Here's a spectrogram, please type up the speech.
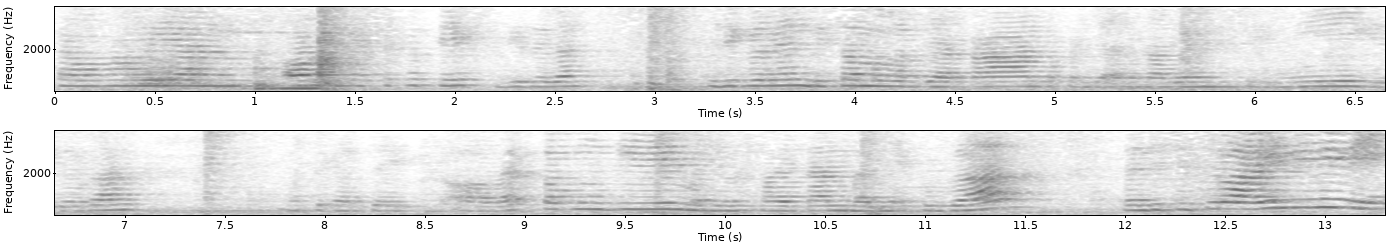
kalau kalian orang eksekutif gitu kan, jadi kalian bisa mengerjakan pekerjaan kalian di sini gitu kan, ngetik-ngetik uh, laptop mungkin, menyelesaikan banyak tugas. Dan di sisi lain ini nih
